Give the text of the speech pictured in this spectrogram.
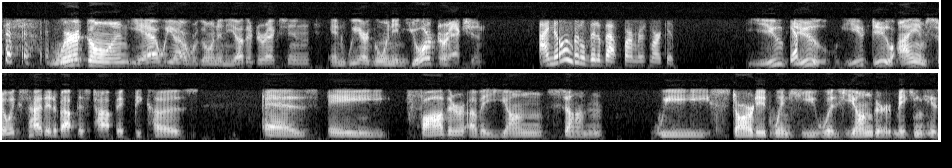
We're going, yeah, we are. We're going in the other direction, and we are going in your direction. I know a little bit about farmers markets. You Yep. do. You do. I am so excited about this topic because as a father of a young son, we started when he was younger making his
